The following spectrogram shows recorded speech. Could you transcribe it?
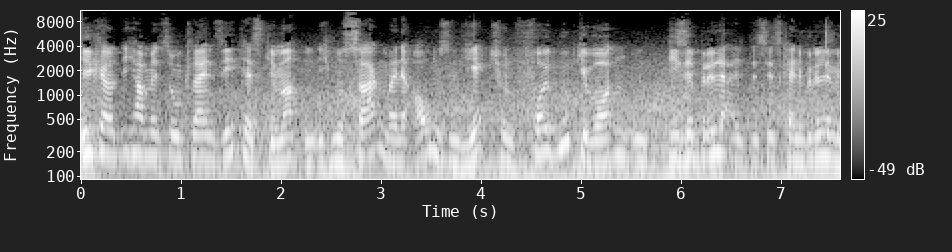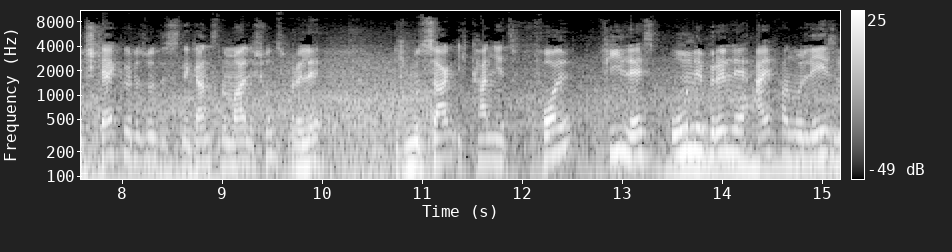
Ilka und ich haben jetzt so einen kleinen Sehtest gemacht und ich muss sagen, meine Augen sind jetzt schon voll gut geworden und diese Brille, also das ist jetzt keine Brille mit Stärke oder so, das ist eine ganz normale Schutzbrille. Ich muss sagen, ich kann jetzt voll vieles ohne Brille einfach nur lesen.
